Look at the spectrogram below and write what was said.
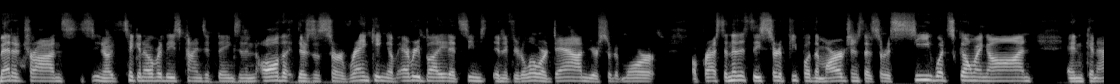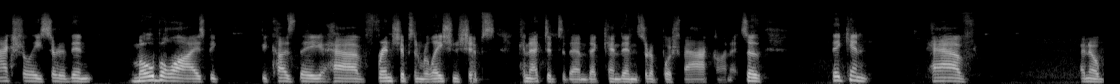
Metatron's you know it's taking over these kinds of things, and then all that there's a sort of ranking of everybody that seems, and if you're lower down, you're sort of more oppressed, and then it's these sort of people at the margins that sort of see what's going on and can actually sort of then mobilize because they have friendships and relationships connected to them that can then sort of push back on it. So they can have, I know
